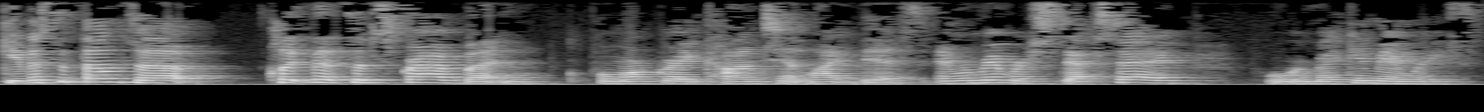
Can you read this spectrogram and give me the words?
Give us a thumbs up. Click that subscribe button for more great content like this. And remember, Steph's Stove, where we're making memories,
